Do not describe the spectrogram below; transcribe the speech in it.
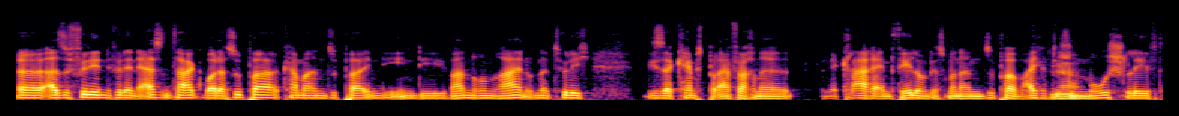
Äh, also für den, für den ersten Tag war das super, kann man super in die, in die Wanderung rein und natürlich dieser Campspot einfach eine eine klare Empfehlung, dass man dann super weich auf diesem ja. Moos schläft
